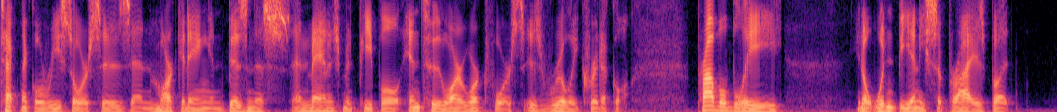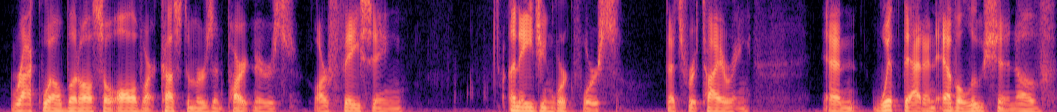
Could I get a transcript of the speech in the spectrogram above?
technical resources and marketing and business and management people into our workforce is really critical. Probably, you know, it wouldn't be any surprise, but Rockwell, but also all of our customers and partners are facing an aging workforce that's retiring. And with that, an evolution of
